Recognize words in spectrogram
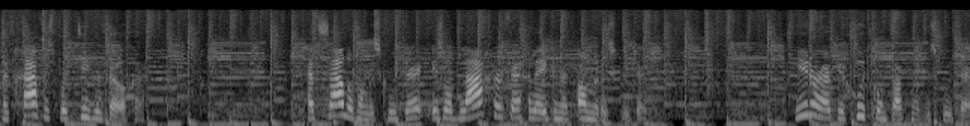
met gave sportieve velgen. Het zadel van de scooter is wat lager vergeleken met andere scooters. Hierdoor heb je goed contact met de scooter.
